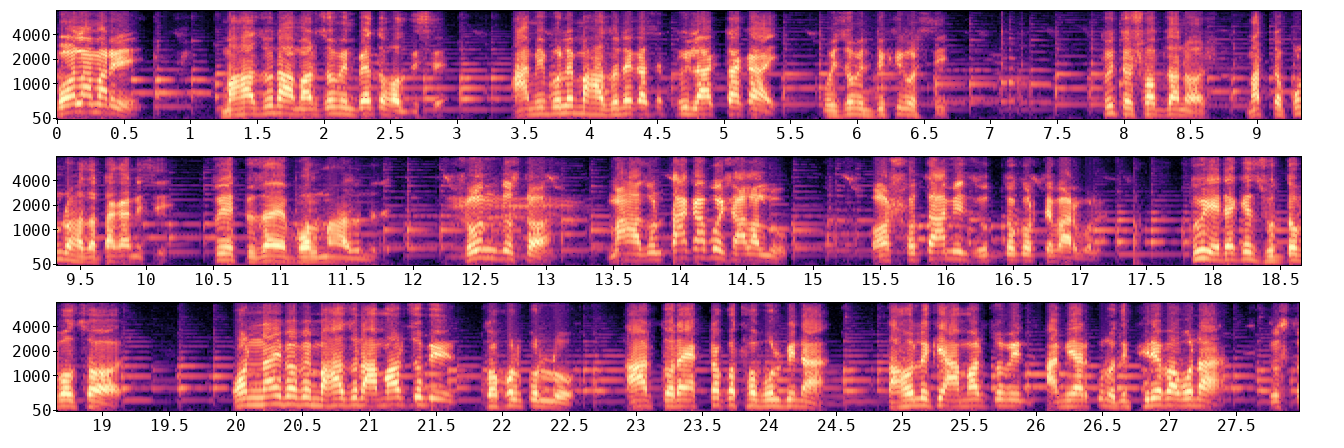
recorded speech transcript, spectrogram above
বল আমারে। মহাজন আমার জমিন বেদখল দিছে। আমি বলে মহাজনের কাছে দুই লাখ টাকায় ওই জমিন বিক্রি করছি। তুই তো সব জানস মাত্র পনেরো হাজার টাকা নিছি। তুই একটু যায় বল মহাজনের শোন দোস্ত মহাজন টাকা পয়সা আলা লোক। ওর সাথে আমি যুদ্ধ করতে পারব না। তুই এটাকে যুদ্ধ বলছ? অন্যায় ভাবে মহাজন আমার জমি দখল করল আর তোরা একটা কথা বলবি না তাহলে কি আমার জমিন আমি আর কোনোদিন ফিরে পাবো না? দোস্ত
